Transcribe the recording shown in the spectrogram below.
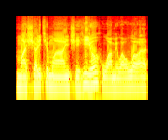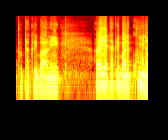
mashariki mwa nchi hiyo wamewaua watu takribani raia takribani kumi na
